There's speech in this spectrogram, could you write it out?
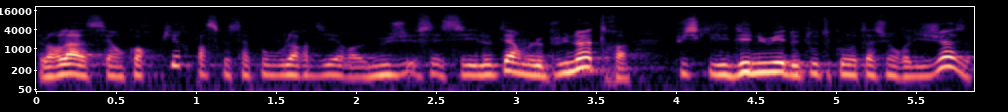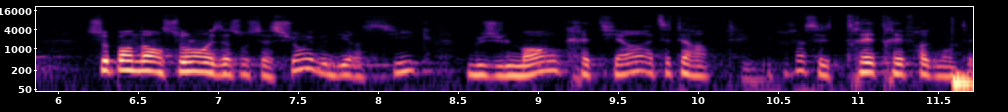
alors là, c'est encore pire parce que ça peut vouloir dire, c'est le terme le plus neutre, puisqu'il est dénué de toute connotation religieuse. Cependant, selon les associations, il veut dire Sikh, musulman, chrétien, etc. Et tout ça, c'est très, très fragmenté.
